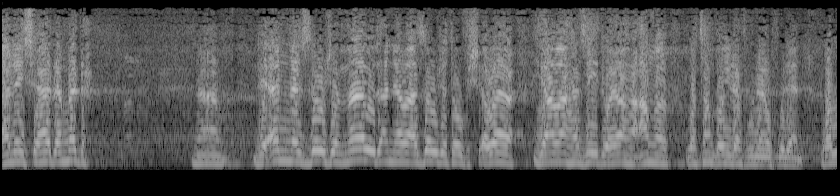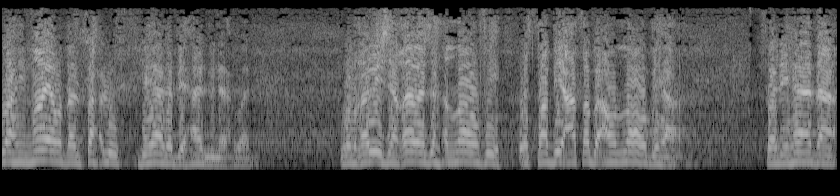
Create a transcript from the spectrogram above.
أليس هذا مدح؟ نعم. لأن الزوج ما يريد أن يرى زوجته في الشوارع يراها زيد ويراها عمر وتنظر إلى فلان وفلان. والله ما يرضى الفحل بهذا بحال من الأحوال. والغريزة غرزها الله فيه والطبيعة طبعه الله بها. فلهذا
